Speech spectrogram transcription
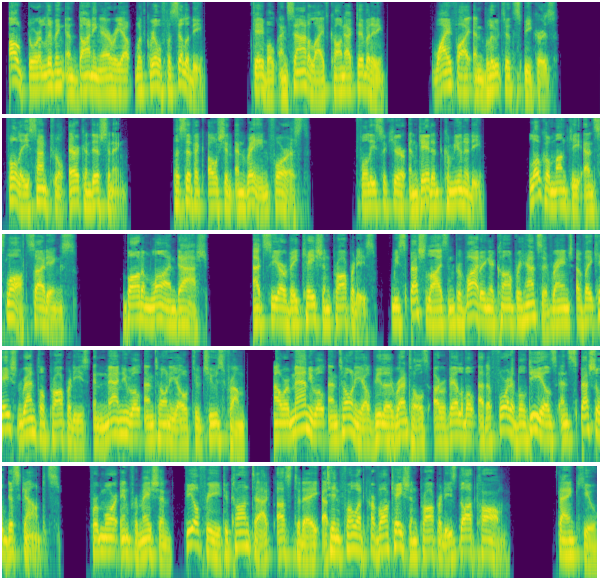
Outdoor living and dining area with grill facility. Cable and satellite connectivity. Wi-Fi and Bluetooth speakers fully central air conditioning, Pacific Ocean and rainforest, fully secure and gated community, local monkey and sloth sightings. Bottom line dash. At CR Vacation Properties, we specialize in providing a comprehensive range of vacation rental properties in Manuel Antonio to choose from. Our Manuel Antonio Villa rentals are available at affordable deals and special discounts. For more information, Feel free to contact us today at info at carvacationproperties.com. Thank you.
